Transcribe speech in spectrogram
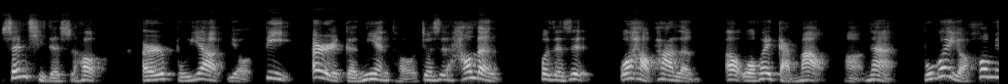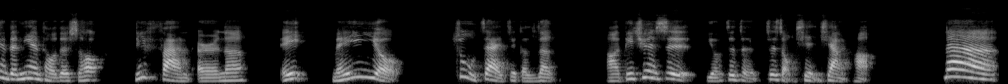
升起的时候，而不要有第二个念头，就是好冷，或者是我好怕冷哦，我会感冒啊，那不会有后面的念头的时候，你反而呢，诶，没有住在这个冷。啊，的确是有这种这种现象哈。那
